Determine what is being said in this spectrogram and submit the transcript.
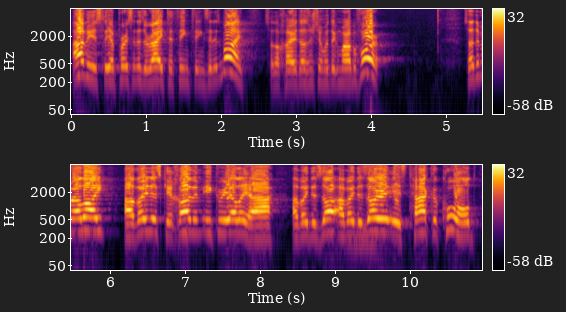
Obviously, a person has a right to think things in his mind. So the Chayat doesn't understand what the Gemara before. So the Gemara, Avodas kechavim ikri Avodah Zarah is taka called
